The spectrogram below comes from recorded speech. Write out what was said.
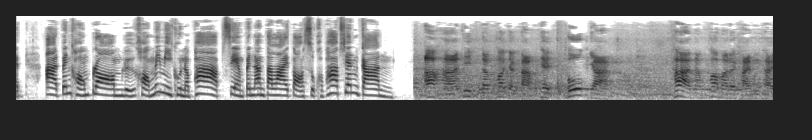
ศ อาจเป็นของปลอมหรือของไม่มีคุณภาพ เสี่ยงเป็นอันตรายต่อสุขภาพเช่นกัน อาหารที่นำเข้าจากต่างประเทศทุกอย่าง ถ้านำเข้ามาโดยขายเมืองไทย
